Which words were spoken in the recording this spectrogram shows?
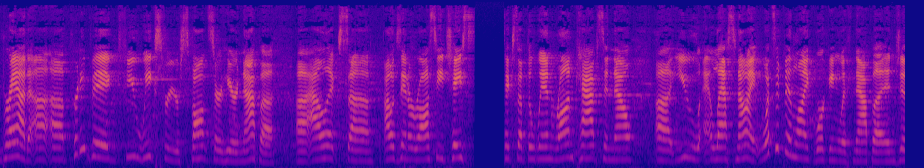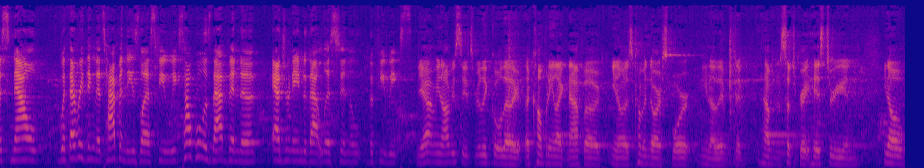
Brad, uh, a pretty big few weeks for your sponsor here, Napa. Uh, Alex, uh, Alexander Rossi, Chase picks up the win. Ron Capps, and now uh, you uh, last night. What's it been like working with Napa and just now with everything that's happened these last few weeks? How cool has that been to add your name to that list in the, the few weeks? Yeah, I mean, obviously, it's really cool that a, a company like Napa, you know, has come into our sport. You know, they've they've have such a great history and you know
